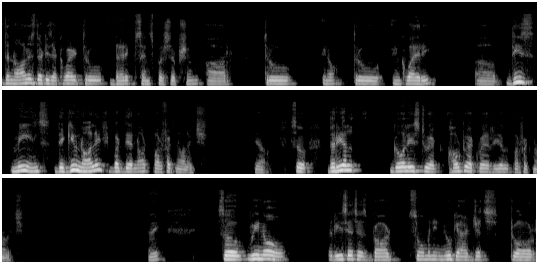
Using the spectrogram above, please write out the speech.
the knowledge that is acquired through direct sense perception or through, you know, through inquiry uh, these means they give knowledge, but they're not perfect knowledge. Yeah. So the real goal is to how to acquire real perfect knowledge. Right. So we know research has brought so many new gadgets to our,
